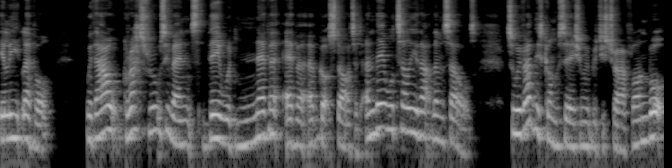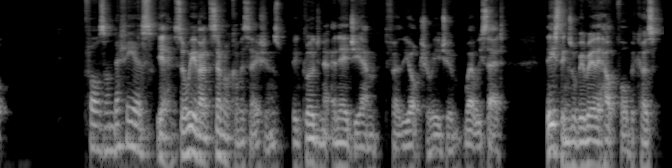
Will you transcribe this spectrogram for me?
elite level without grassroots events, they would never ever have got started. And they will tell you that themselves. So we've had this conversation with British Triathlon, but falls on deaf ears. Yeah, so we've had several conversations, including an AGM for the Yorkshire region, where we said these things will be really helpful because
